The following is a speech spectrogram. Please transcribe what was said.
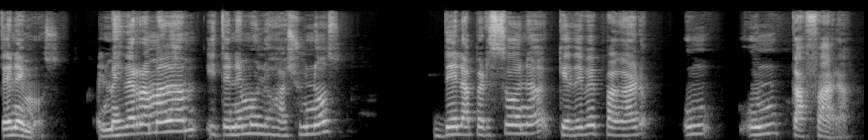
Tenemos el mes de Ramadán y tenemos los ayunos de la persona que debe pagar un, un kafara.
